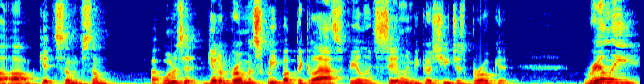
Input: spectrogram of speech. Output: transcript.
uh, um, get some some Uh, what is it? Get a broom and sweep up the glass ceiling because she just broke it. Really?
